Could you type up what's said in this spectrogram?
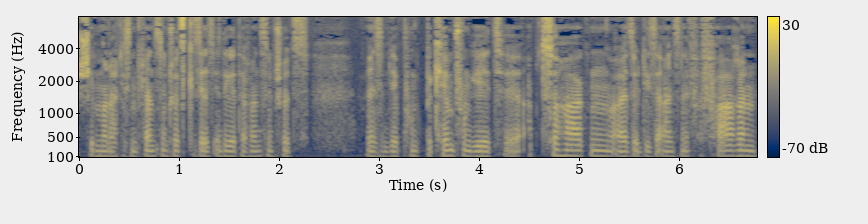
Schema nach diesem Pflanzenschutzgesetz, integrierter Pflanzenschutz, wenn es um den Punkt Bekämpfung geht, äh, abzuhaken, also diese einzelnen Verfahren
